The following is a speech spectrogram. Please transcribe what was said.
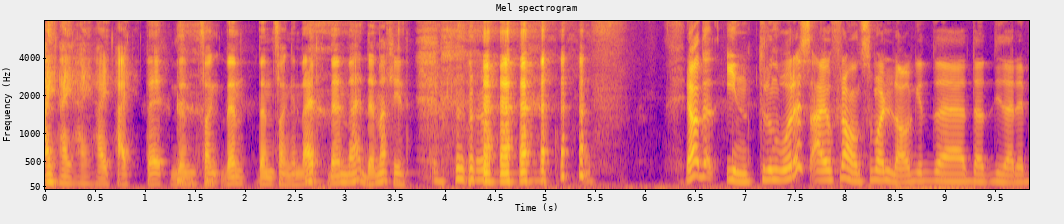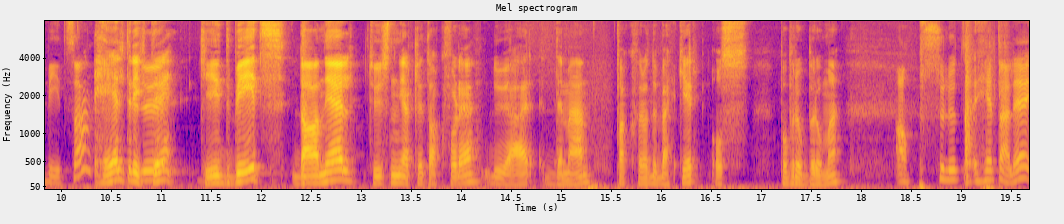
Hei, hei, hei, hei, hei. Det, den, sang, den, den sangen der, den, er, den er fin. Ja, den, introen vår er jo fra han som har lagd eh, de, de der beatsa. Helt riktig. Kid Beats. Daniel, tusen hjertelig takk for det. Du er the man. Takk for at du backer oss på promperommet. Absolutt. Helt ærlig,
